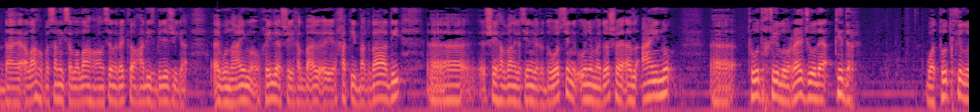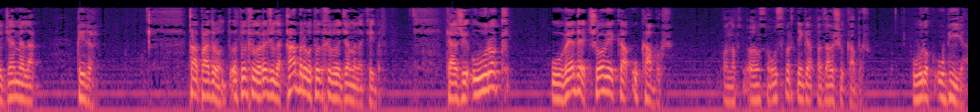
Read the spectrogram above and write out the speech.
da je Allahu poslanik sallallahu alejhi ve sellem rekao hadis bilježi ga Abu Naim Uhilja šejh Hatib Bagdadi šejh Albani ga sinu u njemu je došao al ainu tudhilu ređule rajula qidr wa tudkhilu jamala qidr. Pa pardon tudhilu rajula qabr wa tudhilu jamala qidr. Kaže urok uvede čovjeka u kabur. Ono, odnosno usmrtni ga pa završi u kabur urok ubija.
